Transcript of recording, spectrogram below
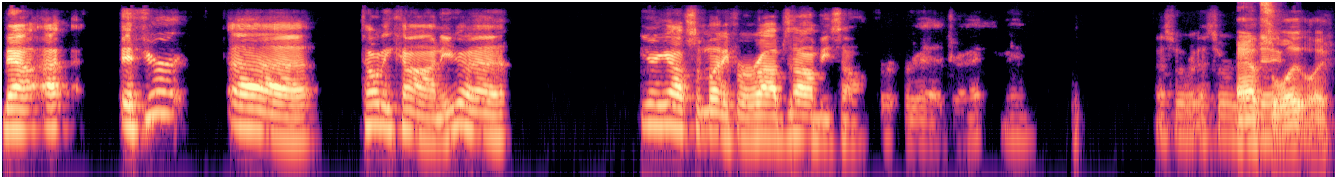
Now, I, if you're uh, Tony Khan, you're gonna you're gonna have some money for a Rob Zombie song for, for Edge, right? I mean, that's what that's what we're gonna do. Absolutely.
